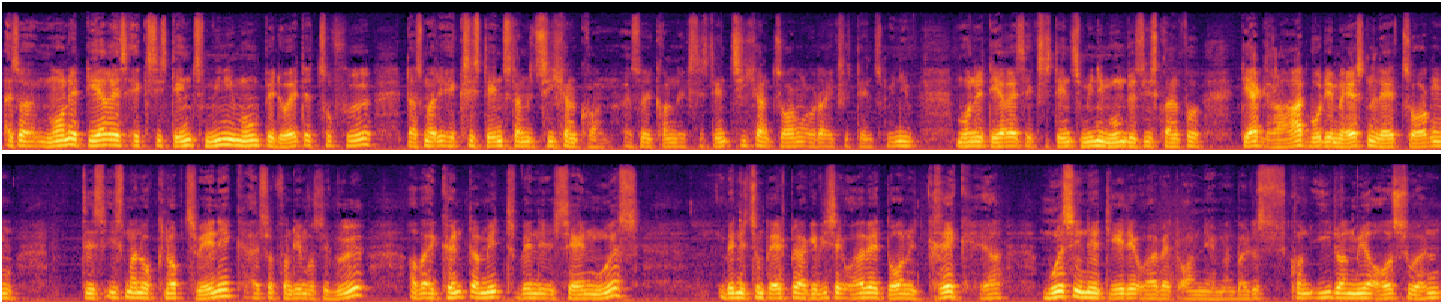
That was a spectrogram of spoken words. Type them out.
also monetäres Existenzminimum bedeutet so viel, dass man die Existenz damit sichern kann. Also ich kann Existenz sichern sagen oder Existenzminimum, monetäres Existenzminimum, das ist einfach der Grad, wo die meisten Leute sagen, das ist mir noch knapp zu wenig, also von dem, was ich will, aber ich könnte damit, wenn ich sein muss, wenn ich zum Beispiel eine gewisse Arbeit da nicht kriege, ja, muss ich nicht jede Arbeit annehmen, weil das kann ich dann mir aussuchen.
